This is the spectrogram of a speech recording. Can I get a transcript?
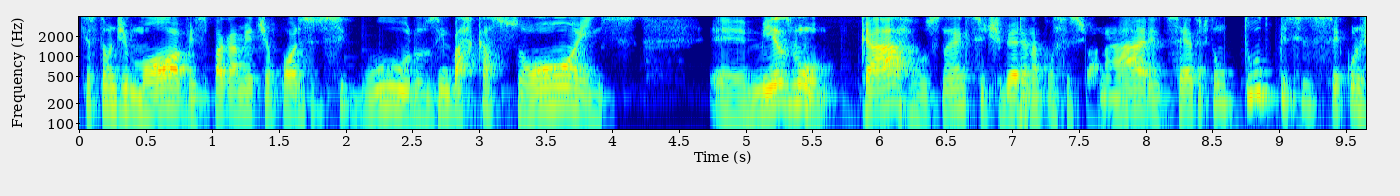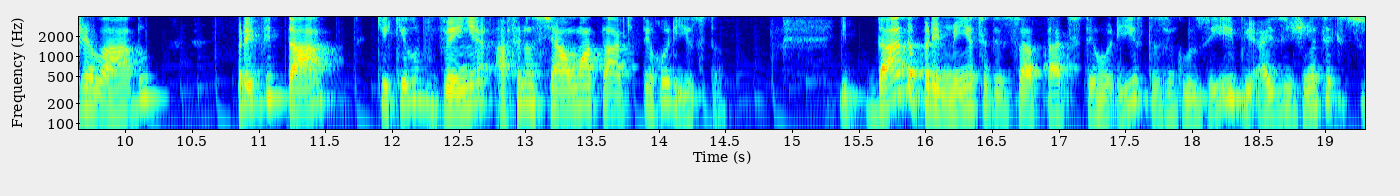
questão de imóveis, pagamento de apólice de seguros, embarcações, é, mesmo carros, né, que se tiverem na concessionária, etc. Então, tudo precisa ser congelado para evitar que aquilo venha a financiar um ataque terrorista. E dada a premência desses ataques terroristas, inclusive, a exigência é que isso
